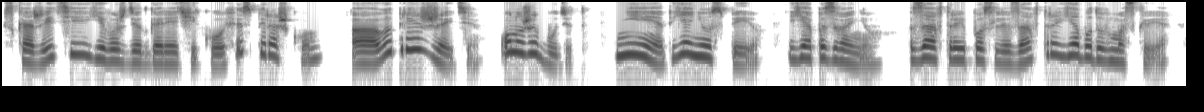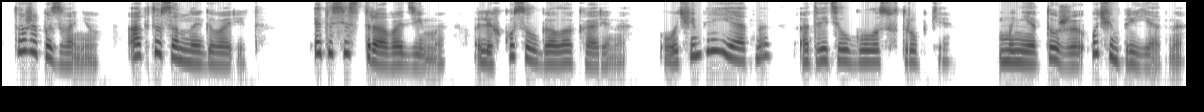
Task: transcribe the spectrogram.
Скажите, его ждет горячий кофе с пирожком. А вы приезжайте. Он уже будет». «Нет, я не успею. Я позвоню» завтра и послезавтра я буду в Москве. Тоже позвоню. А кто со мной говорит? Это сестра Вадима. Легко солгала Карина. Очень приятно, ответил голос в трубке. Мне тоже очень приятно.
